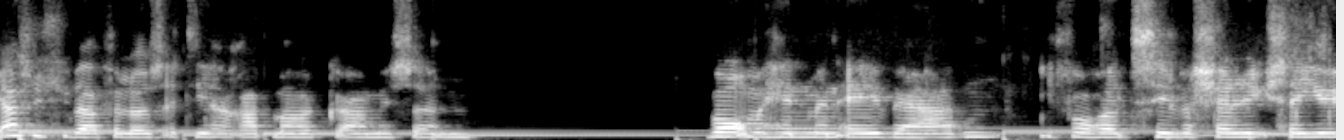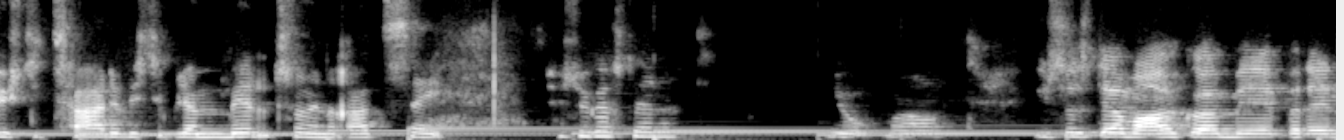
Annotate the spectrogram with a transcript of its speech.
Jeg synes i hvert fald også, at det har ret meget at gøre med sådan, hvor man hen man er i verden, i forhold til, hvor seriøst de tager det, hvis det bliver meldt som en retssag. Synes du ikke også, det Jo, meget. Jeg synes, det har meget at gøre med, hvordan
